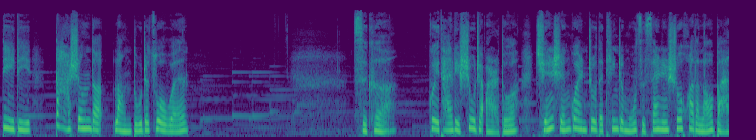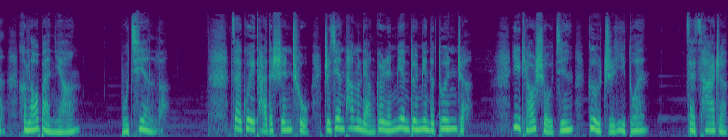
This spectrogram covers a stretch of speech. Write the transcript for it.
弟弟大声的朗读着作文。此刻，柜台里竖着耳朵、全神贯注的听着母子三人说话的老板和老板娘，不见了。在柜台的深处，只见他们两个人面对面的蹲着，一条手巾各执一端，在擦着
